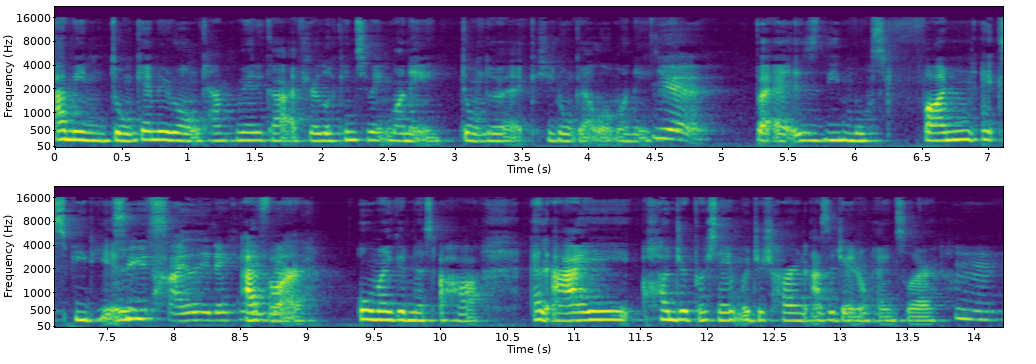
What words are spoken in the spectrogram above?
I mean, don't get me wrong, Camp America, if you're looking to make money, don't do it because you don't get a lot of money. Yeah. But it is the most fun experience So you'd highly recommend ever. Oh my goodness, aha. And I 100% would return as a general counsellor. it.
